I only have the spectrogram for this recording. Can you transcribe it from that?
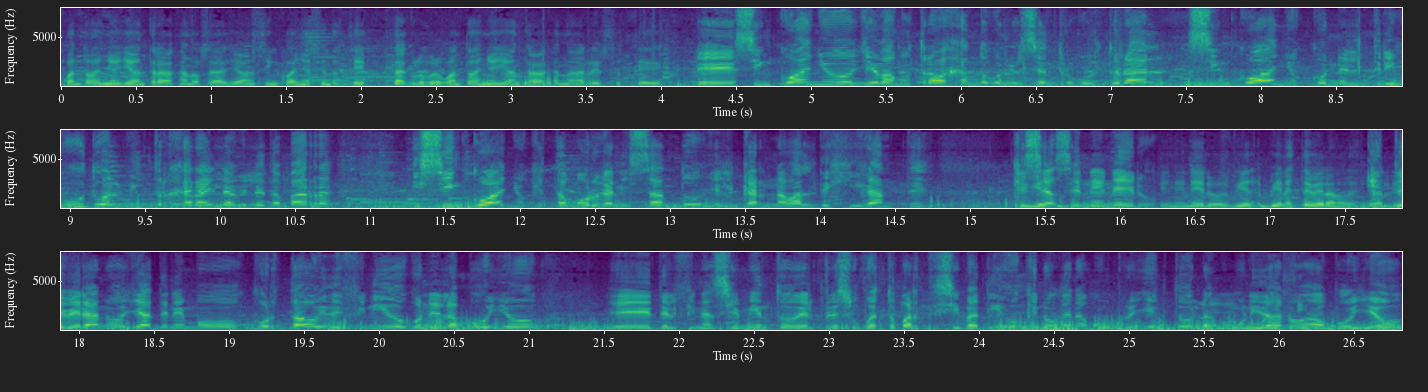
¿Cuántos años llevan trabajando? O sea, llevan cinco años haciendo este espectáculo, pero ¿cuántos años llevan trabajando en Valerce ustedes? Eh, cinco años llevamos trabajando con el Centro Cultural, cinco años con el tributo al Víctor Jara y la Violeta Parra y cinco años que estamos organizando el Carnaval de Gigantes que se hace en enero. En enero, viene, viene este verano. Este verano ya tenemos cortado y definido con el apoyo eh, del financiamiento del presupuesto participativo que nos ganamos un proyecto, la comunidad nos apoyó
